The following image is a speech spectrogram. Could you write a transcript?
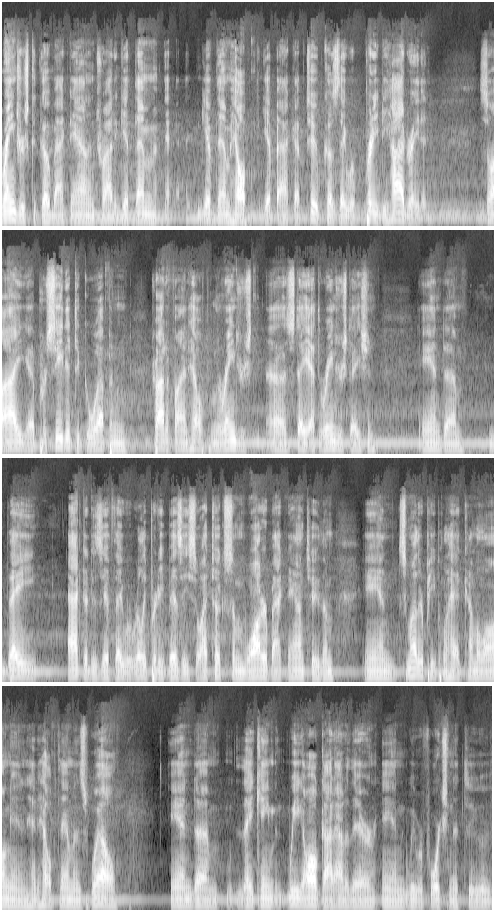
Rangers could go back down and try to get them, give them help to get back up too, because they were pretty dehydrated. So I uh, proceeded to go up and try to find help from the Rangers uh, stay at the Ranger station, and um, they acted as if they were really pretty busy. So I took some water back down to them, and some other people had come along and had helped them as well and um, they came. We all got out of there, and we were fortunate to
